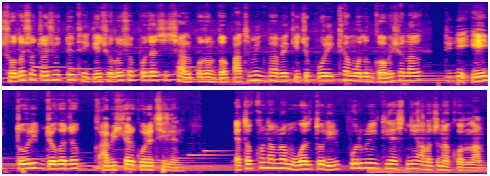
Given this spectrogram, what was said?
ষোলোশো চৌষট্টি থেকে ষোলোশো পঁচাশি সাল পর্যন্ত প্রাথমিকভাবে কিছু পরীক্ষামূলক গবেষণা তিনি এই তড়িৎ যোগাযোগ আবিষ্কার করেছিলেন। এতক্ষণ আমরা মোবাইল তৈরির পূর্বের ইতিহাস নিয়ে আলোচনা করলাম।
